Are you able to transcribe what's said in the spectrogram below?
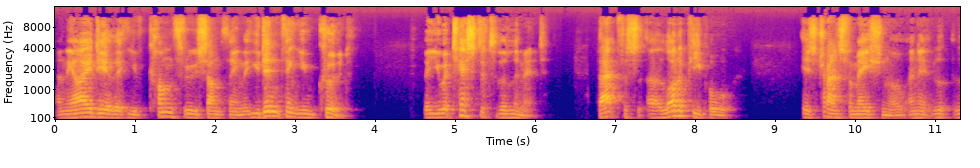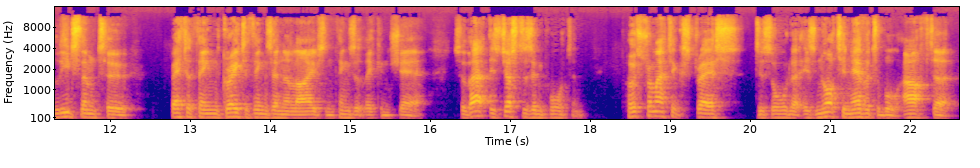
And the idea that you've come through something that you didn't think you could, that you were tested to the limit, that for a lot of people is transformational and it leads them to better things, greater things in their lives, and things that they can share. So that is just as important. Post traumatic stress disorder is not inevitable after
